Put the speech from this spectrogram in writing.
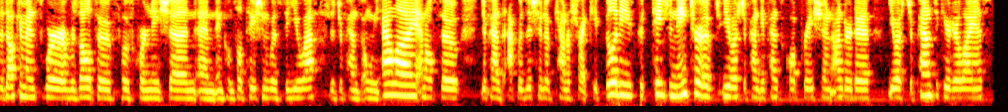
The documents were a result of close coordination and, and consultation with the US, Japan's only ally, and also Japan's acquisition of counter-strike capabilities could change the nature of US-Japan defense cooperation under the US-Japan Security Alliance.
